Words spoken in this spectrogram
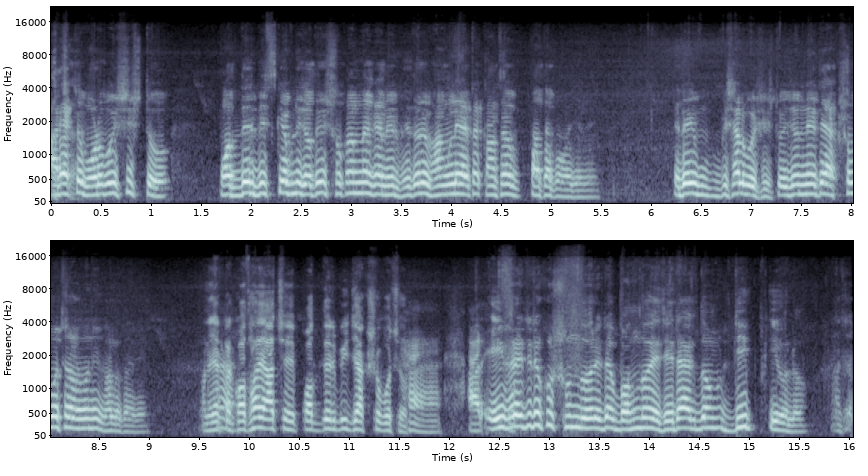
আচ্ছা। একটা বড় বৈশিষ্ট্য পদ্মের বীজকে আপনি যতই শোকান না কেন এর ভেতরে ভাঙলে একটা কাঁচা পাতা পাওয়া যাবে এটাই বিশাল বৈশিষ্ট্য ওই জন্য এটা একশো বছর আনুমানিক ভালো থাকে মানে একটা কথাই আছে পদ্মের বীজ একশো বছর। হ্যাঁ হ্যাঁ। আর এই ভ্যারাইটিটা খুব সুন্দর এটা বন্ধ হয়েছে এটা একদম ডিপ ই হলো। আচ্ছা,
